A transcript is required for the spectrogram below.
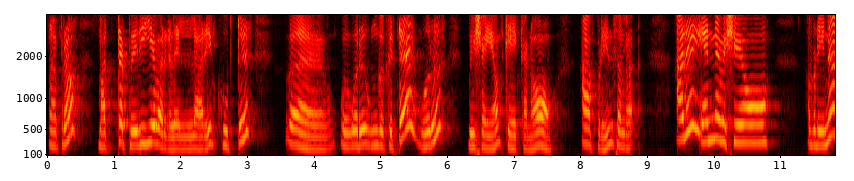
அப்புறம் மற்ற பெரியவர்கள் எல்லாரையும் கூப்பிட்டு ஒரு உங்ககிட்ட ஒரு விஷயம் கேட்கணும் அப்படின்னு சொல்கிறேன் அது என்ன விஷயம் அப்படின்னா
